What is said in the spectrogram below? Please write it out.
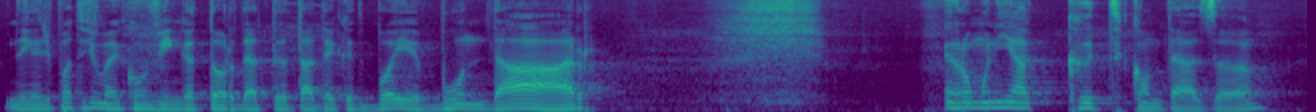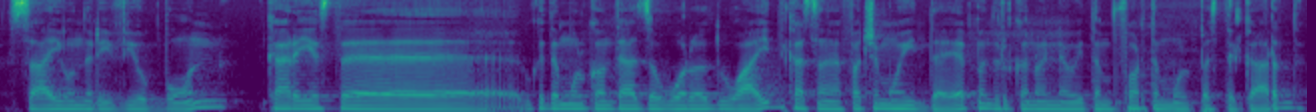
Deci poate fi mai convingător de atâta decât, băi, e bun, dar... În România cât contează să ai un review bun care este cât de mult contează worldwide, ca să ne facem o idee, pentru că noi ne uităm foarte mult peste gard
